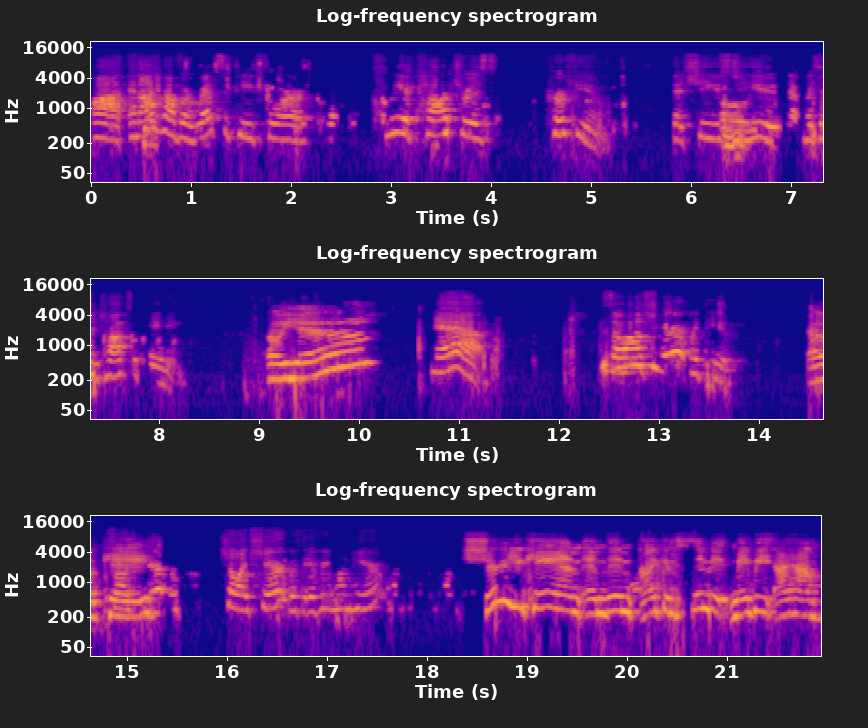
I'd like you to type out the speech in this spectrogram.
uh, and I have a recipe for Cleopatra's perfume that she used to oh. use that was intoxicating. Oh yeah. Yeah. So I'll share it with you. Okay. with, shall I share it with everyone here? Sure, you can, and then I can send it. Maybe I have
